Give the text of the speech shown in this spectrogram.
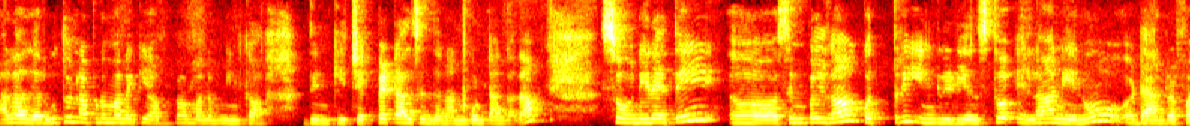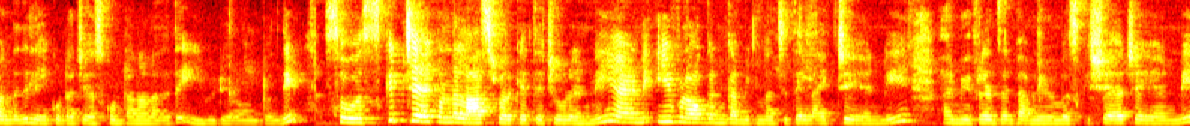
అలా జరుగుతున్నప్పుడు మనకి అబ్బా! మనం ఇంకా దీనికి చెక్ పెట్టాల్సిందని అనుకుంటాం కదా. సో నేనైతే సింపుల్గా కొత్త త్రీ ఇంగ్రీడియంట్స్తో ఎలా నేను డాండ్రఫ్ అన్నది లేకుండా చేసుకుంటాను అన్నది అయితే ఈ వీడియోలో ఉంటుంది. సో స్కిప్ చేయకుండా లాస్ట్ వరకు అయితే చూడండి. అండ్ ఈ వ్లాగ్ కనుక మీకు నచ్చితే లైక్ చేయండి. అండ్ మీ ఫ్రెండ్స్ అండ్ ఫ్యామిలీ మెంబర్స్కి షేర్ చేయండి.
